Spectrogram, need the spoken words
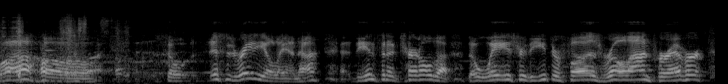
Whoa. So this is Radioland, huh? The infinite turtle, the, the waves through the ether fuzz roll on forever.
